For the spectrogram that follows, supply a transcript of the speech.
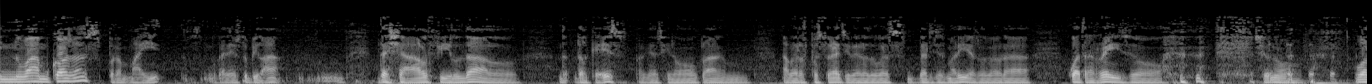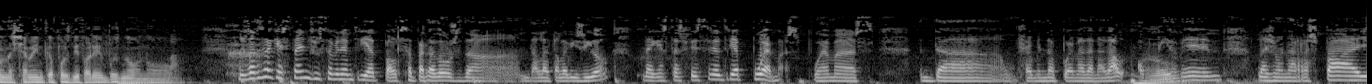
innovar amb coses, però mai, el que deies tu, Pilar, deixar el fil del, de- del que és, perquè si no, clar, anar a veure els pastorets i veure dues verges maries o veure quatre reis o això no o el naixement que fos diferent doncs no, no, Nosaltres aquest any justament hem triat pels separadors de, de la televisió d'aquestes festes, hem triat poemes, poemes de un fragment del poema de Nadal, òbviament, la Joana Raspall,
